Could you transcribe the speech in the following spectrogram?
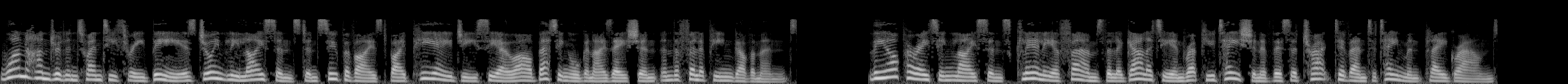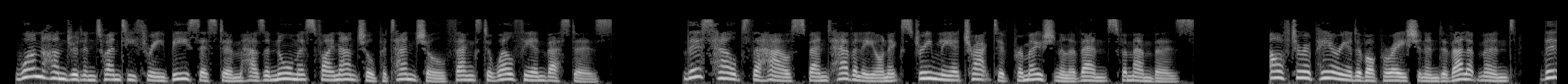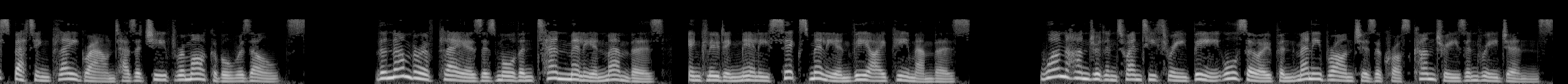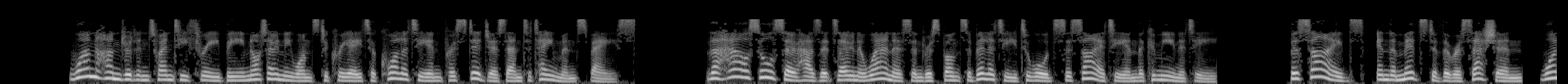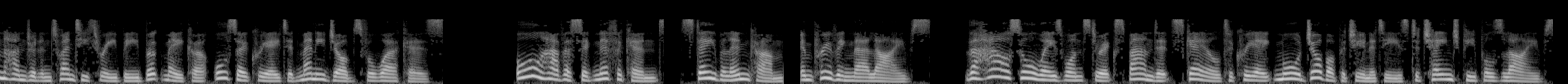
123B is jointly licensed and supervised by PAGCOR betting organization and the Philippine government. The operating license clearly affirms the legality and reputation of this attractive entertainment playground. 123B system has enormous financial potential thanks to wealthy investors. This helps the house spend heavily on extremely attractive promotional events for members. After a period of operation and development, this betting playground has achieved remarkable results. The number of players is more than 10 million members, including nearly 6 million VIP members. 123B also opened many branches across countries and regions. 123B not only wants to create a quality and prestigious entertainment space. The House also has its own awareness and responsibility towards society and the community. Besides, in the midst of the recession, 123B Bookmaker also created many jobs for workers. All have a significant, stable income, improving their lives. The House always wants to expand its scale to create more job opportunities to change people's lives.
